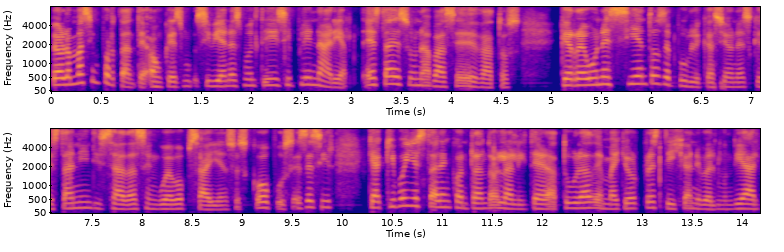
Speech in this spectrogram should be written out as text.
Pero lo más importante, aunque es, si bien es multidisciplinaria, esta es una base de datos que reúne cientos de publicaciones que están indizadas en Web of Science Scopus. Es decir, que aquí voy a estar encontrando la literatura de mayor prestigio a nivel mundial.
